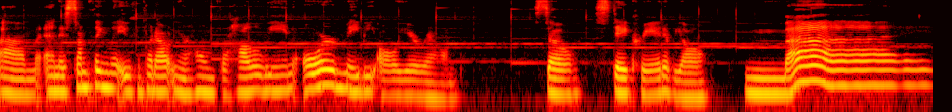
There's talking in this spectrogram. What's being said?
um, and is something that you can put out in your home for Halloween or maybe all year round. So stay creative, y'all. Bye.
